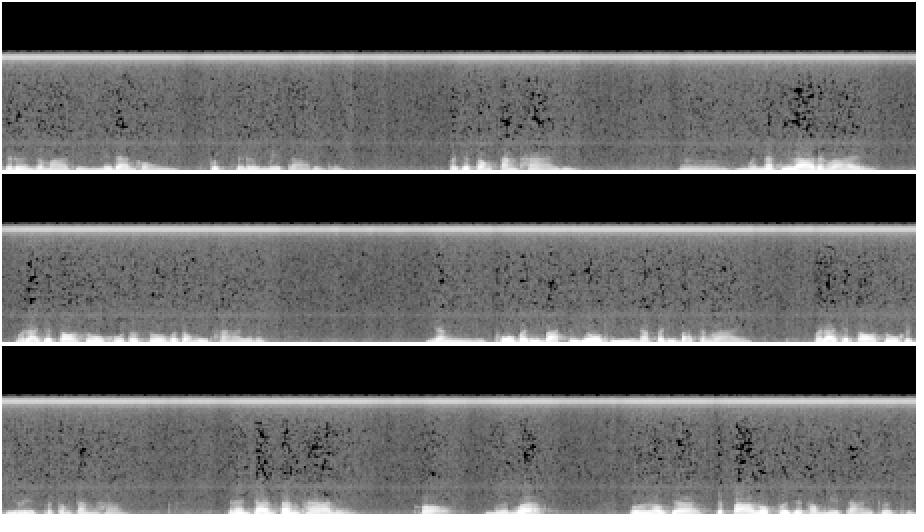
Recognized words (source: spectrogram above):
เจริญสมาธิในด้านของฝึกเจริญเมตตาเป็นต้นก็จะต้องตั้งท่าดีเออเหมือนนักกีฬาทั้งหลาย เวลาจะต่อสู้คู่ต่อสู้ก็ต้องมีท่าใช่ไหมอย่างผู้ปฏิบัติหรือโยคีนักปฏิบัติทั้งหลาย เวลาจะต่อสู้กับกิเลสก็ต้องตั้งท่า ฉะนั้นการตั้งท่าเนี่ย ก็เหมือนว่า เออเราจะจะปาลบเพื่อจะทำเมตตาให้เกิดขึ้น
